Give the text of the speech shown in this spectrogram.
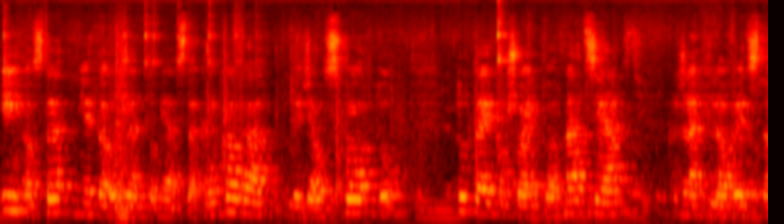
I ostatnie do Urzędu Miasta Krakowa, Wydział Sportu. Tutaj poszła informacja, że na chwilę obecną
